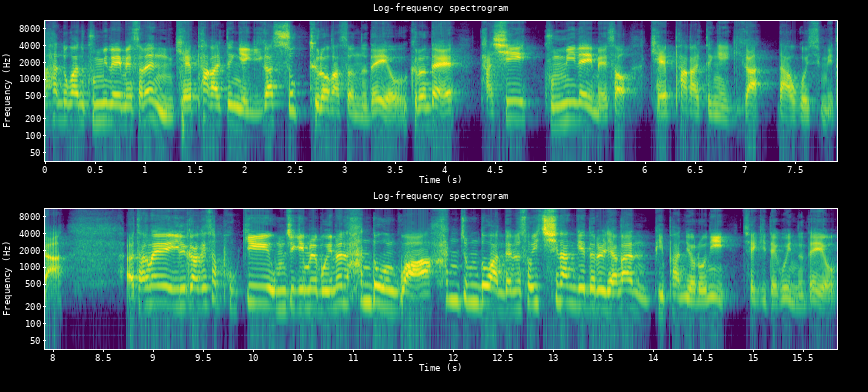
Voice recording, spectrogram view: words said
한동안 국민의힘에서는 개파 갈등 얘기가 쑥 들어갔었는데요. 그런데 다시 국민의힘에서 개파 갈등 얘기가 나오고 있습니다. 아, 당내 일각에서 복귀 움직임을 보이는 한동훈과 한 줌도 안 되는 소위 친한계들을 향한 비판 여론이 제기되고 있는데요.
